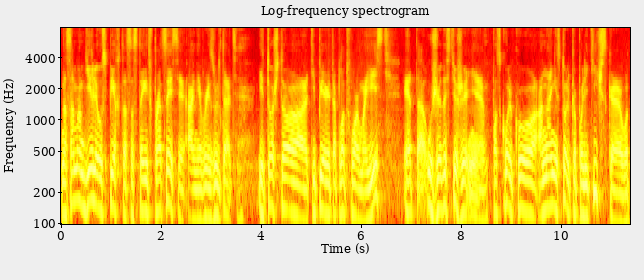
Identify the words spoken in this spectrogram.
На самом деле успех-то состоит в процессе, а не в результате. И то, что теперь эта платформа есть, это уже достижение, поскольку она не столько политическая, вот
